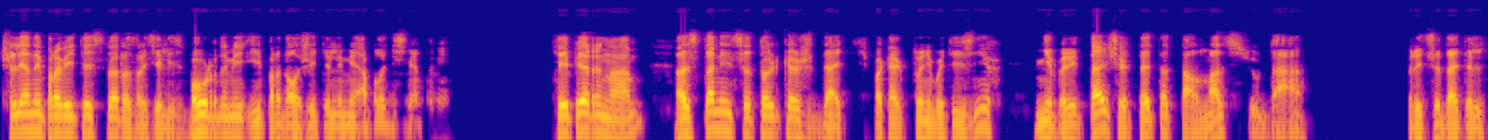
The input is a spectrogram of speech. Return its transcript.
Члены правительства разразились бурными и продолжительными аплодисментами. Теперь нам останется только ждать, пока кто-нибудь из них не притащит этот алмаз сюда. Председатель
